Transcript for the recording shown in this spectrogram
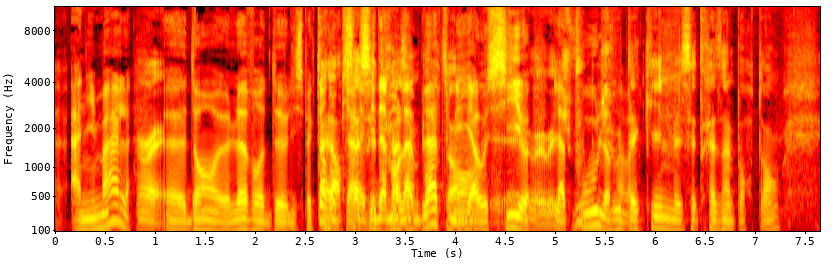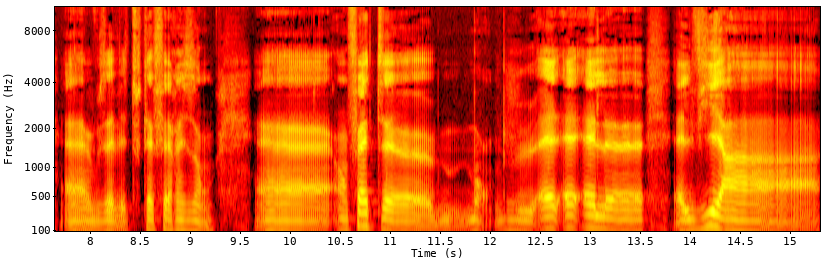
euh, animal euh, dans euh, l'œuvre de l'inspecteur. Donc il y a évidemment la blatte, mais il y a aussi la poule. Je vous, taquine, mais c'est très important. vous avez tout à fait raison. en fait, bon, elle, elle, elle, vit à,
